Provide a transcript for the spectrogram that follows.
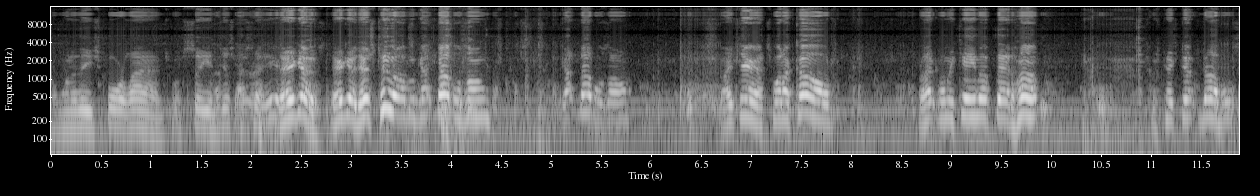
on one of these four lines. We'll see in just a it right second. there he goes. There he goes. There's two of them. Got doubles on. Got doubles on. Right there. That's what I called. Right when we came up that hump, we picked up doubles.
